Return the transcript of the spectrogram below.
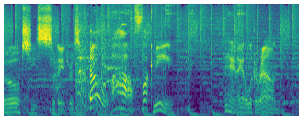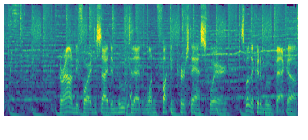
Oh, jeez, so dangerous. No! Ah, fuck me. Man, I gotta look around. Look around before I decide to move to that one fucking cursed ass square. I suppose I could have moved back up.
